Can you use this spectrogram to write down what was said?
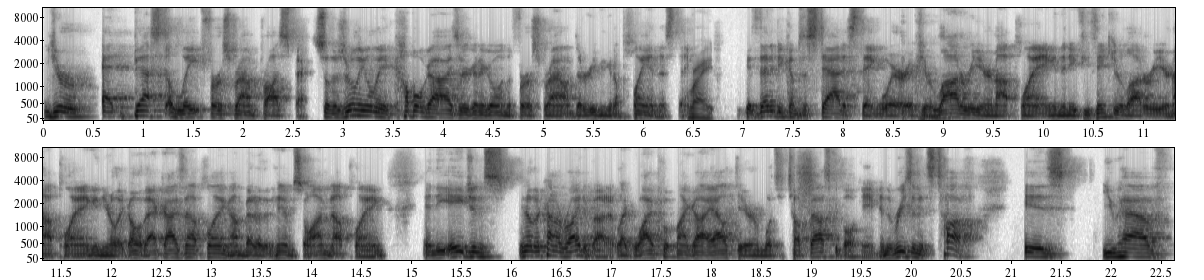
you're at best a late first round prospect. So there's really only a couple guys that are going to go in the first round that are even going to play in this thing. Right. Because then it becomes a status thing where if you're lottery, you're not playing. And then if you think you're lottery, you're not playing. And you're like, oh, that guy's not playing. I'm better than him. So I'm not playing. And the agents, you know, they're kind of right about it. Like, why put my guy out there and what's a tough basketball game? And the reason it's tough is you have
